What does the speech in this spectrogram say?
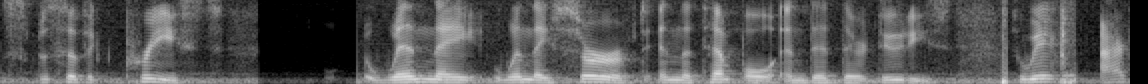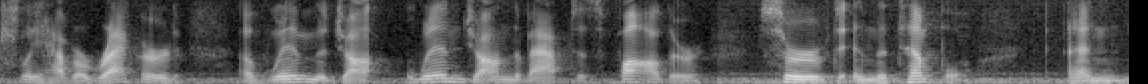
specific priests when they when they served in the temple and did their duties. So we actually have a record of when the John, when John the Baptist's father served in the temple, and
